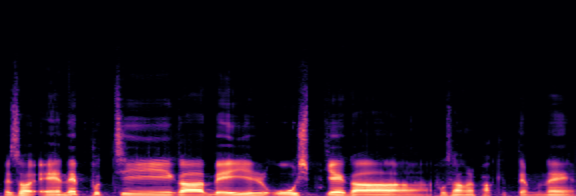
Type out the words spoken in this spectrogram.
그래서 NFT가 매일 50개가 보상을 받기 때문에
